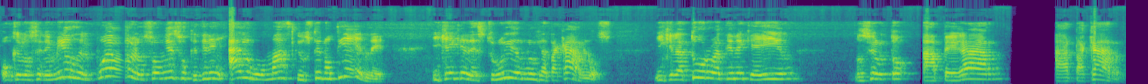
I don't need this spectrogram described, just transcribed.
O que los enemigos del pueblo son esos que tienen algo más que usted no tiene y que hay que destruirlos y atacarlos. Y que la turba tiene que ir, ¿no es cierto?, a pegar, a atacar.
